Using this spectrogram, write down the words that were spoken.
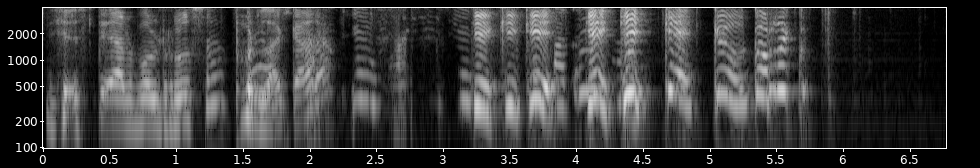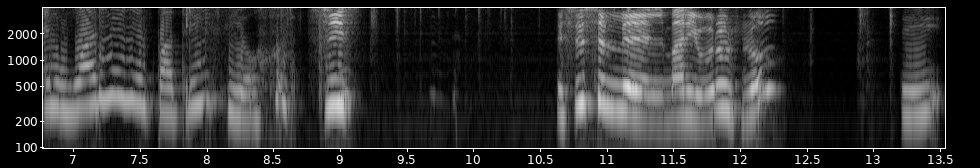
¿Y este árbol rosa por la cara? ¿Qué, qué, qué? ¿Qué, qué, qué? ¿Qué? ¡Corre! El Wario y el Patricio. Sí. es- Ese es el del Mario Bros, ¿no? Sí.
